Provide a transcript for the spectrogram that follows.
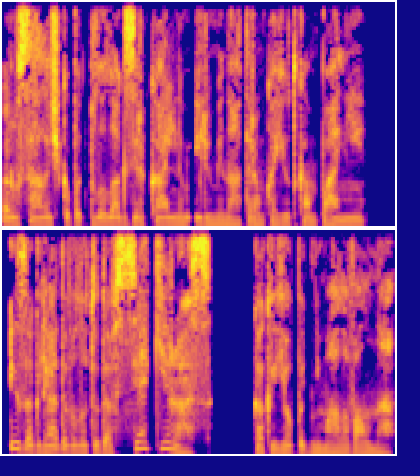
Русалочка подплыла к зеркальным иллюминаторам кают-компании и заглядывала туда всякий раз, как ее поднимала волна.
